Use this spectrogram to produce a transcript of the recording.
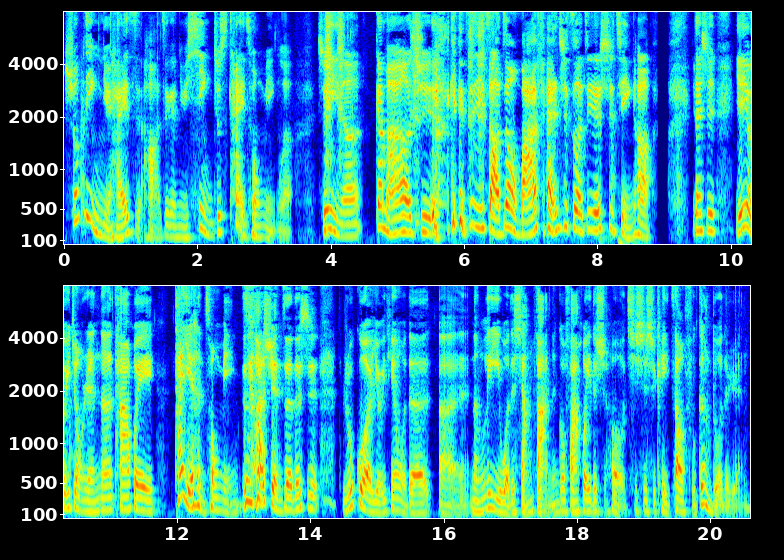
说不定女孩子哈，这个女性就是太聪明了。所以呢，干嘛要去 给自己找这种麻烦去做这些事情哈？但是也有一种人呢，他会，他也很聪明，他选择的是，如果有一天我的呃能力、我的想法能够发挥的时候，其实是可以造福更多的人。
